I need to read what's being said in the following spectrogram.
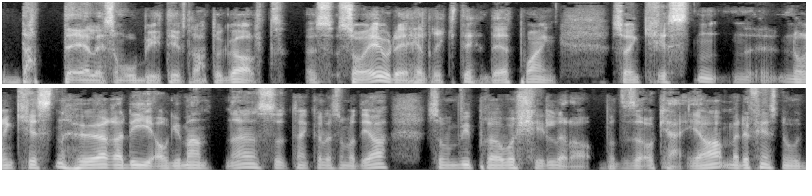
dette er liksom objektivt rett og galt, så er jo det helt riktig. Det er et poeng. Så en kristen, når en kristen hører de argumentene, så tenker jeg liksom at ja, så må vi prøve å skille, da. Ok, ja, men det finnes noe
